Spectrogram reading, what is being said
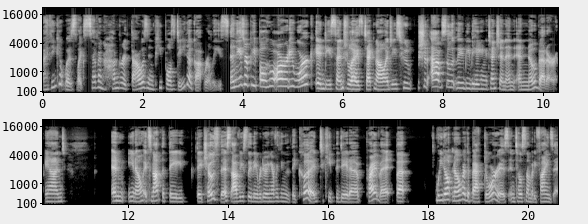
I think it was like 700,000 people's data got released. And these are people who already work in decentralized technologies who should absolutely be paying attention and and know better. And and you know it's not that they they chose this obviously they were doing everything that they could to keep the data private but we don't know where the back door is until somebody finds it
